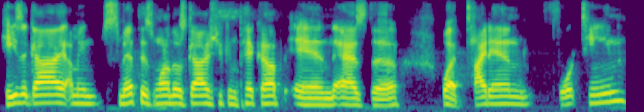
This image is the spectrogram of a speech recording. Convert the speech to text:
He's a guy. I mean, Smith is one of those guys you can pick up in as the what tight end 14,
